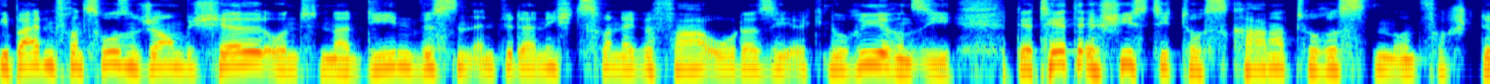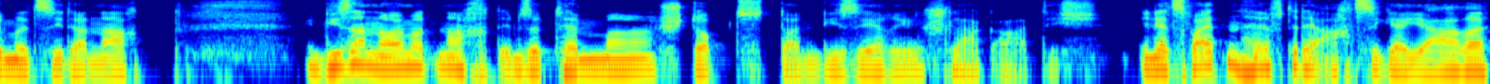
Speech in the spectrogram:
Die beiden Franzosen Jean-Michel und Nadine wissen entweder nichts von der Gefahr oder sie ignorieren sie. Der Täter erschießt die Toskana-Touristen und verstümmelt sie danach. In dieser Neumondnacht im September stoppt dann die Serie schlagartig. In der zweiten Hälfte der 80er Jahre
